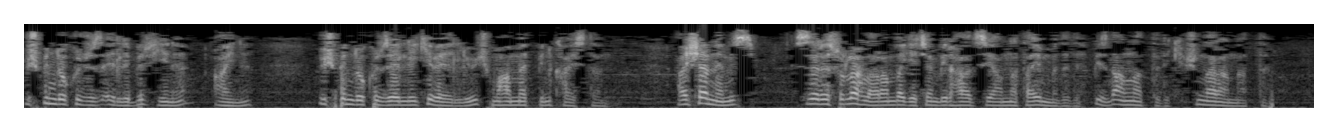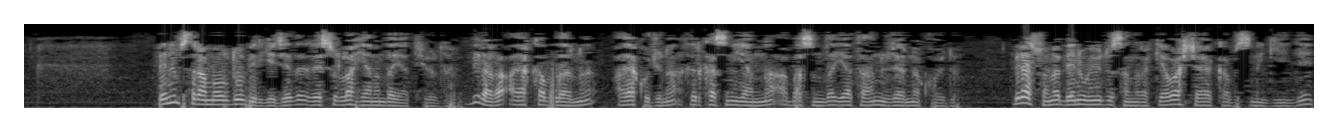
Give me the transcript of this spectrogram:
3951 yine aynı. 3952 ve 53 Muhammed bin Kays'tan. Ayşe annemiz size Resulullah'la aramda geçen bir hadiseyi anlatayım mı dedi. Biz de anlat dedik. Şunları anlattı. Benim sıram olduğu bir gecede Resulullah yanımda yatıyordu. Bir ara ayakkabılarını ayak ucuna, hırkasını yanına, abasını da yatağın üzerine koydu. Biraz sonra beni uyudu sanarak yavaşça ayakkabısını giydi,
